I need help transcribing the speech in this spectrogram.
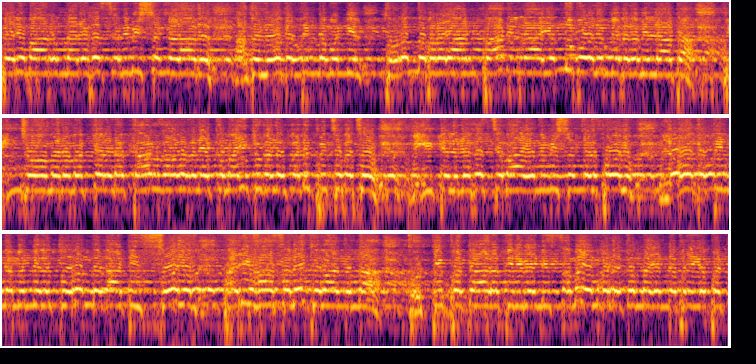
പെരുമാറുന്ന രഹസ്യ നിമിഷങ്ങളാണ് അത് ലോകത്തിന്റെ മുന്നിൽ തുറന്നു പറയാൻ പാടില്ല എന്നുപോലും വിവരമില്ലാത്ത പിഞ്ചോമന മക്കളുടെ താഴ്വാളറിലേക്ക് മൈക്കുകൾ പഠിപ്പിച്ചു വെച്ച് വീട്ടിൽ രഹസ്യമായ നിമിഷങ്ങൾ പോലും ലോകത്തിന്റെ മുന്നിൽ തുറന്നു കാട്ടി സ്വയം പരിഹാസമേക്ക് വാങ്ങുന്ന കുട്ടിപ്പട്ടാളത്തിന് വേണ്ടി സമയം കൊടുക്കുന്ന എന്റെ പ്രിയപ്പെട്ട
